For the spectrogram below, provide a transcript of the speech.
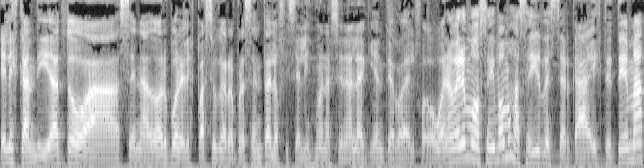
él es candidato a senador por el espacio que representa el oficialismo nacional aquí en Tierra del Fuego. Bueno, veremos, eh, vamos a seguir de cerca este tema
